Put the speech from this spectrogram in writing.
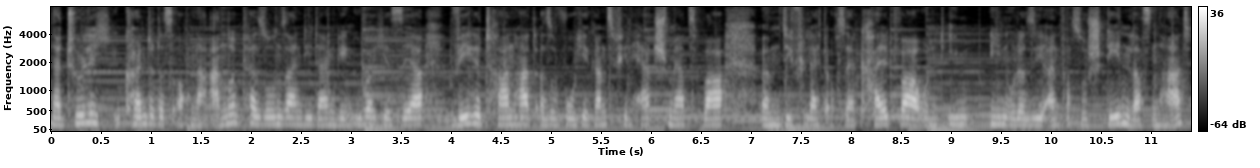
Natürlich könnte das auch eine andere Person sein, die deinem Gegenüber hier sehr wehgetan hat, also wo hier ganz viel Herzschmerz war, ähm, die vielleicht auch sehr kalt war und ihm, ihn oder sie einfach so stehen lassen hat.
